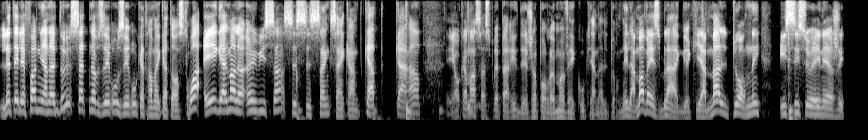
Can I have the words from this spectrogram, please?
Le téléphone, il y en a deux 7900-943 et également le 1-800-665-54. 40. Et on commence à se préparer déjà pour le mauvais coup qui a mal tourné. La mauvaise blague qui a mal tourné ici sur Énergie.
